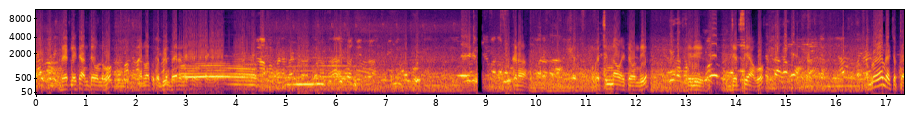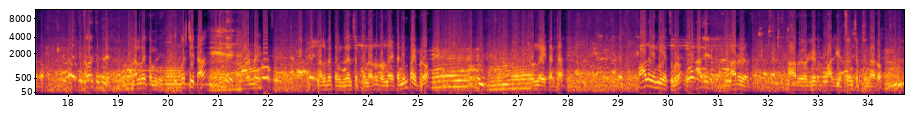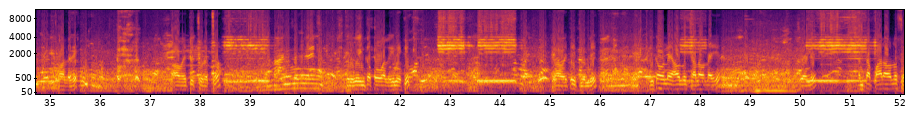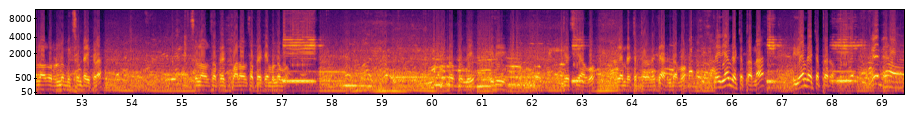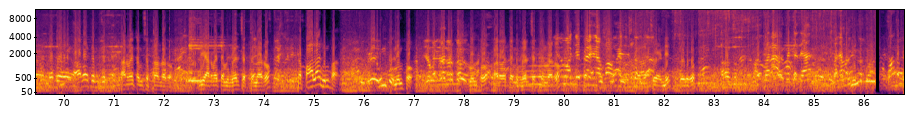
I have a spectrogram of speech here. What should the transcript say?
రేట్లు అయితే అంతే ఉండవు. తర్వాత కొద్దిగా బేరలు అయితే ఉంటాయి. ఇక్కడ ఒక చిన్న అయితే ఉంది. ఇది జెర్సీ ఆవు. బ్రో ఏం రేట్ చెప్తారు? నలభై తొమ్మిది. పుష్టిత రెండు అయితే. నలభై తొమ్మిది వేలు చెప్తున్నారు. రెండు అయితే. నింపా ఇప్పుడు? రెండు అయితే అంట. పాలు ఎన్ని ఇవ్వచ్చు బ్రో? ఆరు ఏడు. ఆరు ఏడు. లీటర్ పాలు ఇవ్వచ్చు అని చెప్తున్నారు వాళ్ళది. అవైతే చూడొచ్చు. ఇంకా పోవాలి ఈయనకి. అవైతే ఇట్లుంది ఇంకా ఉన్నాయి ఆవులు చాలా ఉన్నాయి. చూడండి. అంతా పాలావులు సులావులు రెండు మిక్స్ ఉంటాయి ఇక్కడ. సులావులు సపరేట్ పాలావులు సపరేట్ ఏమి ఉండవు. ఉంది. ఇది జెర్సీ ఆవు. ఏం రేట్ చెప్తారు అయితే అడుగుదాము. ఇది ఏం రేట్ చెప్తారనా ఇది ఏం రేట్ చెప్తారు? అరవై తొమ్మిది చెప్తా ఉన్నారు ఇది అరవై తొమ్మిది వేలు చెప్తున్నారు. పాల నింప? నింపు. నింపు. అరవై తొమ్మిది వేలు చెప్తున్నారు. చూడండి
